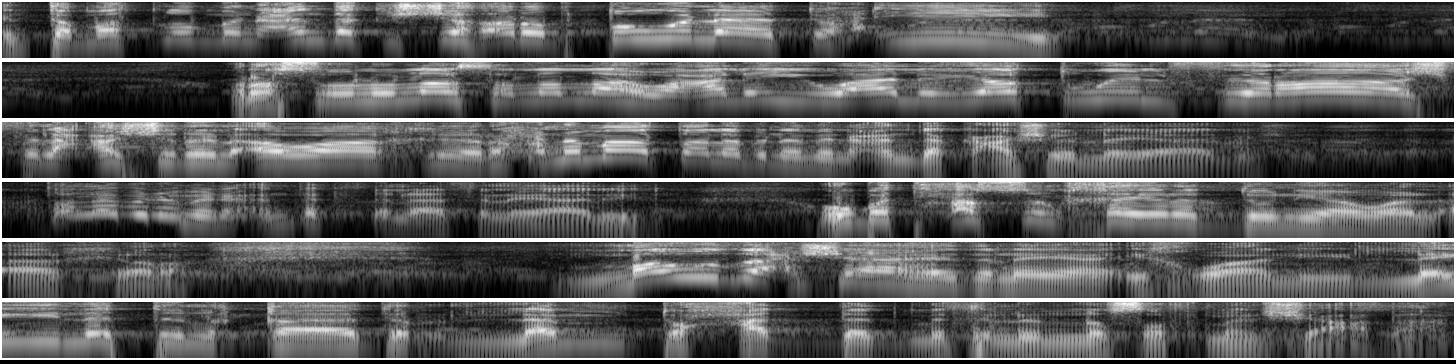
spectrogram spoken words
أنت مطلوب من عندك الشهر بطولة تحييه. رسول الله صلى الله عليه وآله يطوي الفراش في العشر الأواخر. إحنا ما طلبنا من عندك عشر ليالي. طلبنا من عندك ثلاث ليالي. وبتحصل خير الدنيا والآخرة. موضع شاهدنا يا إخواني ليلة القادر لم تحدد مثل النصف من شعبان.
